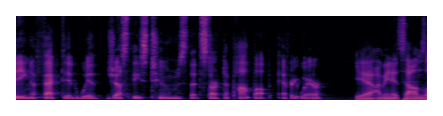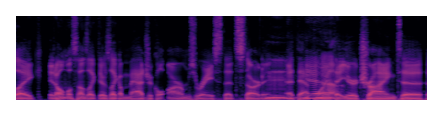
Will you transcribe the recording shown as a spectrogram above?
being affected with just these tombs that start to pop up everywhere. Yeah, I mean, it sounds like it almost sounds like there's like a magical arms race that's starting Mm, at that yeah. point that you're trying to,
